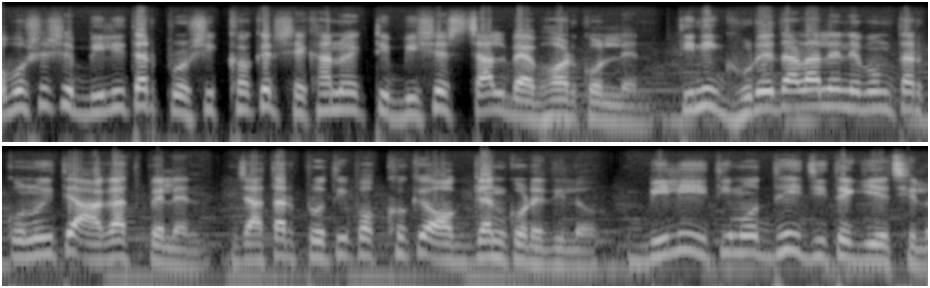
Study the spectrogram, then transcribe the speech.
অবশেষে বিলি তার প্রশিক্ষকের শেখানো একটি বিশেষ চাল ব্যবহার করলেন। তিনি ঘুরে দাঁড়ালেন এবং তার কনুইতে আঘাত পেলেন, যা তার প্রতিপক্ষকে অজ্ঞান করে দিল। বিলি ইতিমধ্যেই জিতে গিয়েছিল,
